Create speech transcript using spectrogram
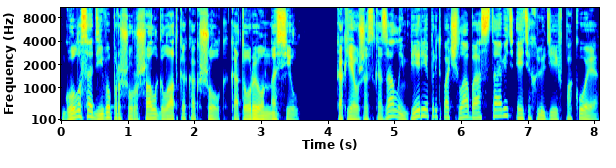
Голос Адива прошуршал гладко, как шелк, который он носил. Как я уже сказал, империя предпочла бы оставить этих людей в покое.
